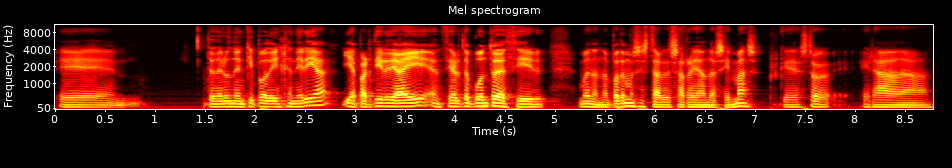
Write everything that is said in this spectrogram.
Eh, tener un equipo de ingeniería y a partir de ahí, en cierto punto, decir, bueno, no podemos estar desarrollando así más, porque esto era,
